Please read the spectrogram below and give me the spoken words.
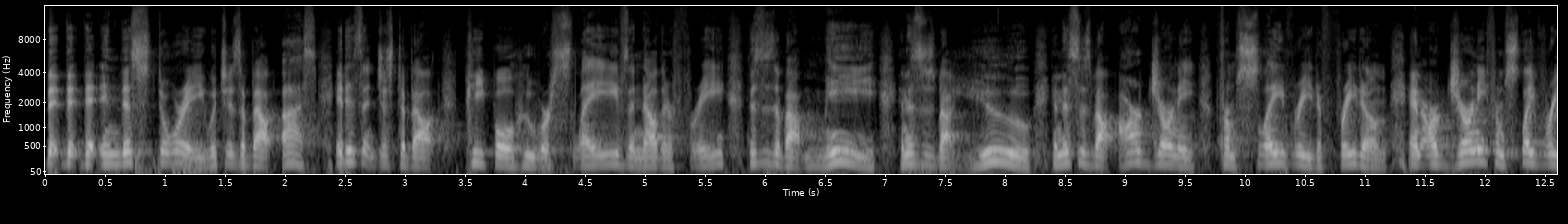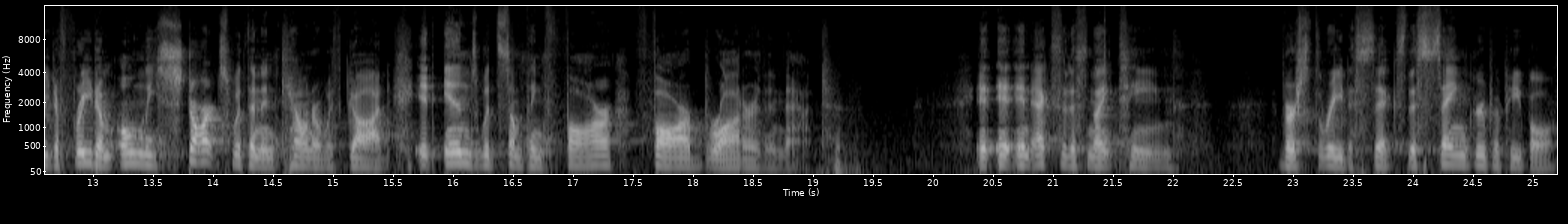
That, that, that, in this story, which is about us, it isn't just about people who were slaves and now they're free. This is about me, and this is about you, and this is about our journey from slavery to freedom. And our journey from slavery to freedom only starts with an encounter with God, it ends with something far, far broader than that. In, in, Exodus 19, verse 3 to 6, this same group of people,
